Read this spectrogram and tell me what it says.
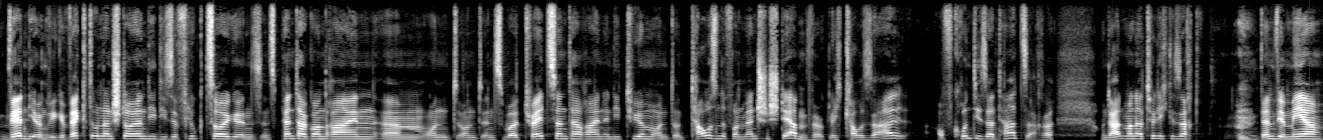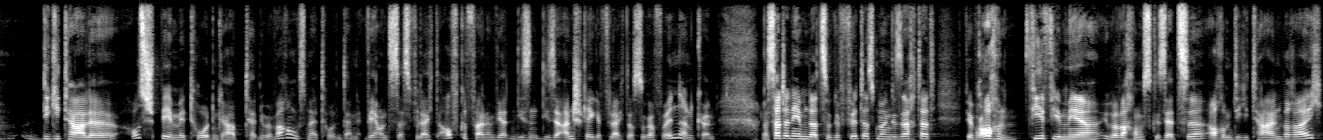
werden die irgendwie geweckt und dann steuern die diese Flugzeuge ins, ins Pentagon rein ähm, und, und ins World Trade Center rein in die Türme und, und Tausende von Menschen sterben wirklich kausal aufgrund dieser Tatsache. Und da hat man natürlich gesagt, wenn wir mehr digitale Ausspähmethoden gehabt hätten, Überwachungsmethoden, dann wäre uns das vielleicht aufgefallen und wir hätten diesen, diese Anschläge vielleicht auch sogar verhindern können. Und das hat dann eben dazu geführt, dass man gesagt hat, wir brauchen viel, viel mehr Überwachungsgesetze, auch im digitalen Bereich.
